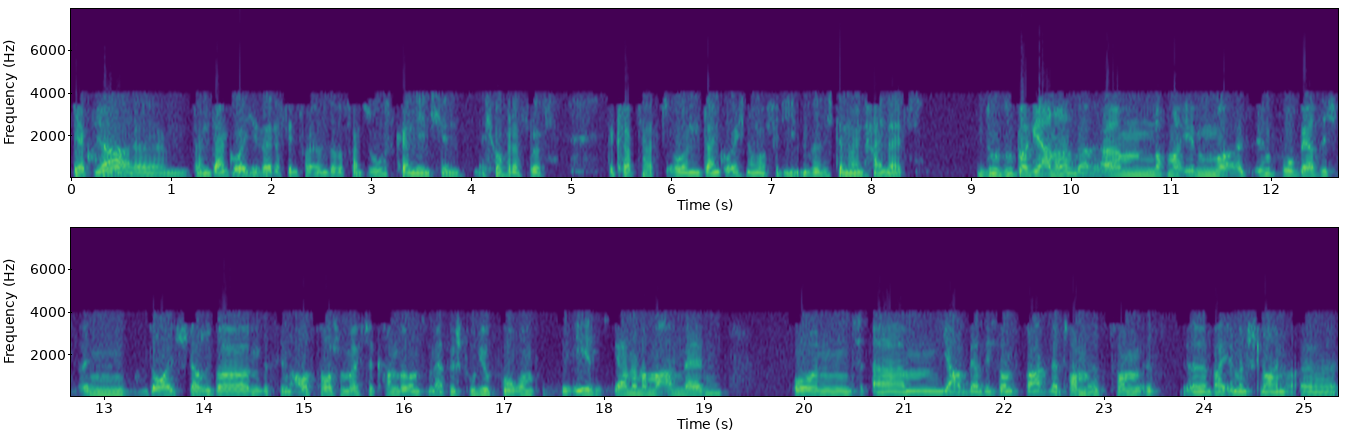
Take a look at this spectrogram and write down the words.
Ja, cool. Ja. Ähm, dann danke euch. Ihr seid auf jeden Fall unsere Versuchskaninchen. Ich hoffe, dass das geklappt hat und danke euch nochmal für die Übersicht der neuen Highlights. Du, super gerne. gerne. Ähm, Nochmal eben nur als Info, wer sich in Deutsch darüber ein bisschen austauschen möchte, kann bei uns im FL Studio Forum.de sich gerne nochmal anmelden. Und ähm, ja, wer sich sonst fragt, wer Tom ist, Tom ist äh, bei ImageLine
